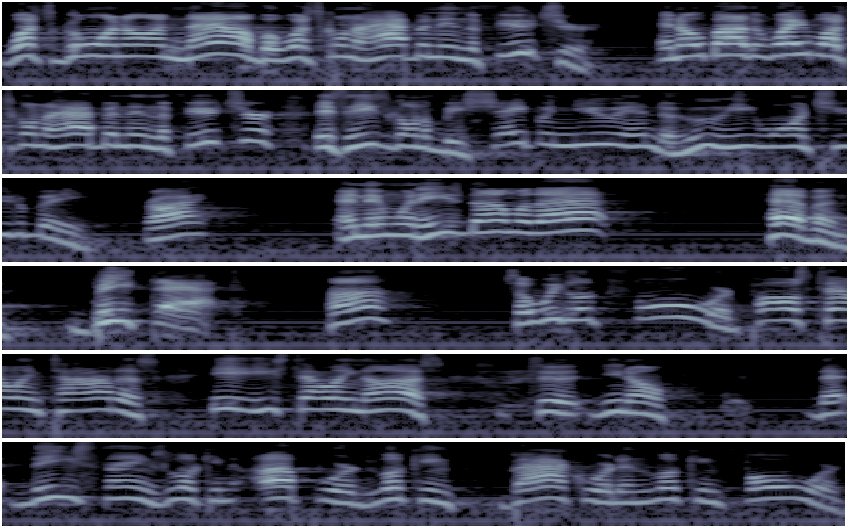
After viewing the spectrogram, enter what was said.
what's going on now, but what's going to happen in the future. And oh, by the way, what's going to happen in the future is He's going to be shaping you into who He wants you to be, right? And then when He's done with that, heaven, beat that, huh? So we look forward. Paul's telling Titus, he, he's telling us to, you know, that these things, looking upward, looking backward, and looking forward,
